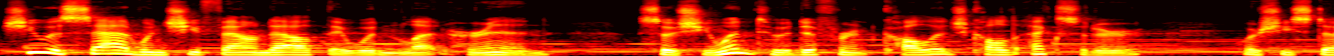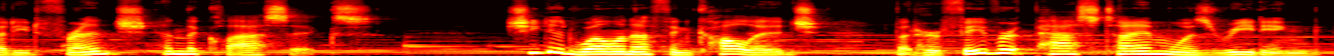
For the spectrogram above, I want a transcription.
She was sad when she found out they wouldn't let her in, so she went to a different college called Exeter, where she studied French and the classics. She did well enough in college, but her favorite pastime was reading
